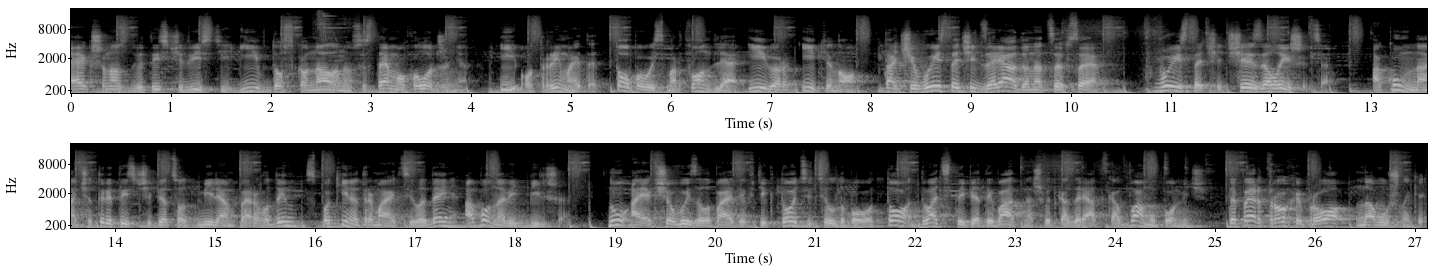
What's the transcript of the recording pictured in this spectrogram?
Exynos 2200 і вдосконалену систему охолодження. І отримаєте топовий смартфон для ігор і кіно. Та чи вистачить заряду на це все? Вистачить, ще й залишиться. Акум на 4500 мАч спокійно тримає цілий день або навіть більше. Ну а якщо ви залипаєте в Тіктоці цілодобово, то 25 ваттна швидка зарядка вам у поміч. Тепер трохи про навушники.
